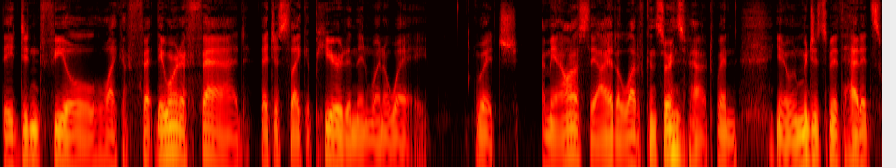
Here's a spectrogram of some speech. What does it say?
they didn't feel like a fa- they weren't a fad that just like appeared and then went away. Which I mean, honestly, I had a lot of concerns about when you know when Widgetsmith had its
